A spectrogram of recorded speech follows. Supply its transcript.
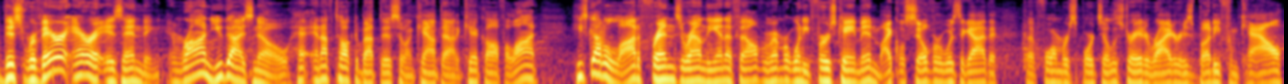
this Rivera era is ending. And Ron, you guys know, and I've talked about this on Countdown to Kickoff a lot. He's got a lot of friends around the NFL. Remember when he first came in, Michael Silver was the guy, the, the former Sports Illustrated writer, his buddy from Cal,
